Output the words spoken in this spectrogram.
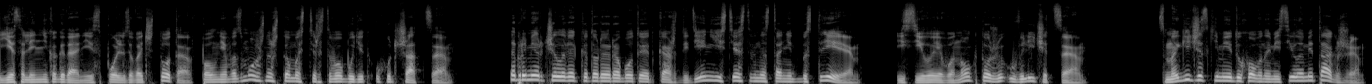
Если никогда не использовать что-то, вполне возможно, что мастерство будет ухудшаться. Например, человек, который работает каждый день, естественно, станет быстрее, и сила его ног тоже увеличится. С магическими и духовными силами также.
